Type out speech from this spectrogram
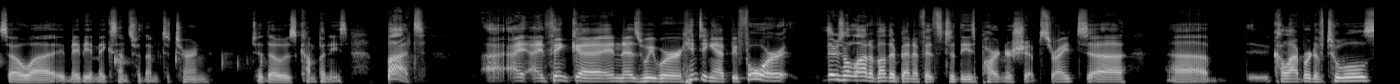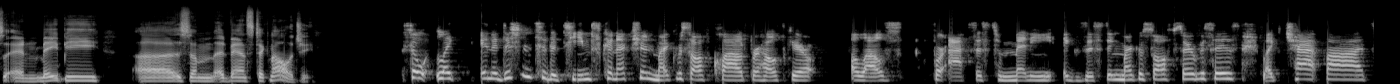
So uh, maybe it makes sense for them to turn to those companies. But I, I think, uh, and as we were hinting at before, there's a lot of other benefits to these partnerships, right? Uh, uh collaborative tools and maybe uh, some advanced technology. So, like, in addition to the Teams connection, Microsoft Cloud for Healthcare allows for access to many existing Microsoft services like chatbots,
